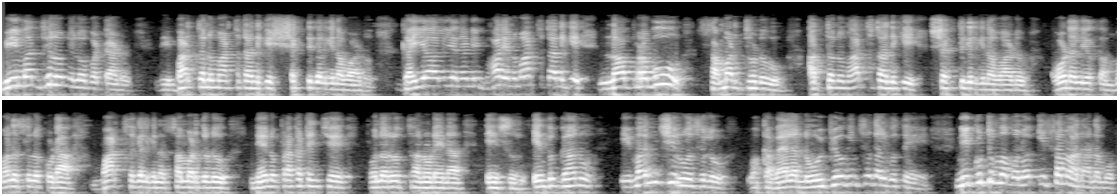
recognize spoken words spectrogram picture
మీ మధ్యలో నిలబడ్డాడు. నీ భర్తను మార్చడానికి శక్తి కలిగిన వాడు. గయ్యాలి అని నీ భార్యను మార్చడానికి నా ప్రభు సమర్థుడు. అత్తను మార్చడానికి శక్తి కలిగిన వాడు. కోడలి యొక్క మనసును కూడా మార్చగలిగిన సమర్థుడు. నేను ప్రకటించే పునరుద్ధానుడైన యేసు. ఎందుకు గాను ఈ మంచి రోజులు ఒకవేళ నువ్వు ఉపయోగించగలిగితే నీ కుటుంబంలో ఈ సమాధానము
